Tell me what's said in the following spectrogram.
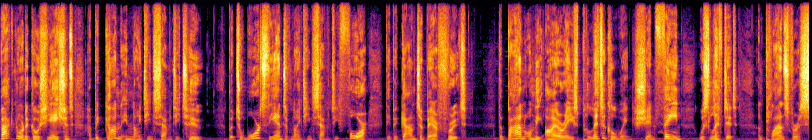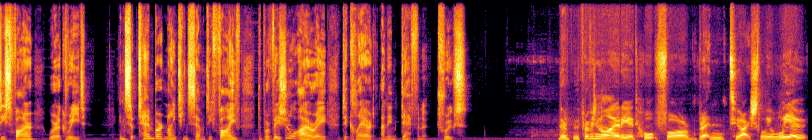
Backnor negotiations had begun in 1972, but towards the end of 1974 they began to bear fruit. The ban on the IRA's political wing, Sinn Féin, was lifted, and plans for a ceasefire were agreed. In September 1975, the Provisional IRA declared an indefinite truce. The, the Provisional IRA had hoped for Britain to actually lay out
